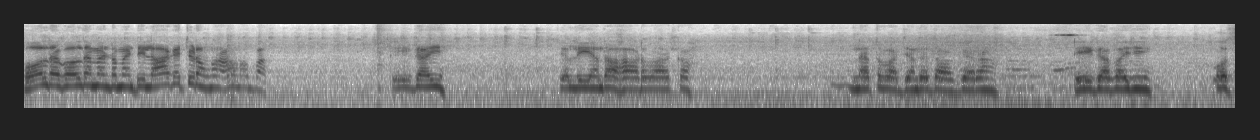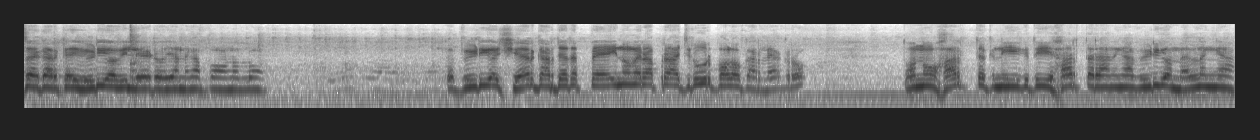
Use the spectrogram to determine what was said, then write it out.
ਖੋਲਦੇ ਖੋਲਦੇ ਮਿੰਟੋ ਮਿੰਟੀ ਲਾ ਕੇ ਚੜਾਉਣਾ ਹੁਣ ਆਪਾਂ। ਠੀਕ ਆ ਜੀ। ਚੱਲੀ ਜਾਂਦਾ ਹਾਰਡ ਵਰਕ ਨੈਟ ਵੱਜ ਜਾਂਦੇ 10 11 ਠੀਕ ਆ ਬਾਈ ਜੀ। ਉਸੇ ਕਰਕੇ ਵੀਡੀਓ ਵੀ ਲੇਟ ਹੋ ਜਾਂਦੀਆਂ ਪਾਉਣ ਵੱਲੋਂ। ਤੇ ਵੀਡੀਓ ਸ਼ੇਅਰ ਕਰ ਦਿਓ ਤੇ ਪੇਜ ਨੂੰ ਮੇਰਾ ਭਰਾ ਜਰੂਰ ਫੋਲੋ ਕਰ ਲਿਆ ਕਰੋ। ਤੁਹਾਨੂੰ ਹਰ ਤਕਨੀਕ ਦੀ, ਹਰ ਤਰ੍ਹਾਂ ਦੀਆਂ ਵੀਡੀਓ ਮਿਲਣਗੀਆਂ।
